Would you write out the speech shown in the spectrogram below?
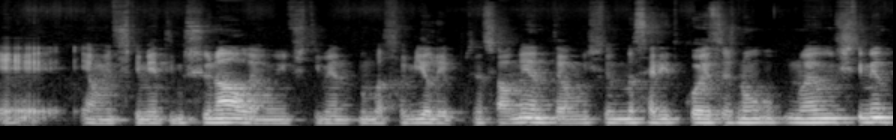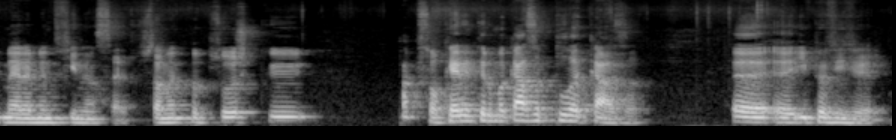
é, é, um investimento emocional, é um investimento numa família potencialmente, é um investimento numa série de coisas, não, não é um investimento meramente financeiro, especialmente para pessoas que, pá, que só querem ter uma casa pela casa uh, uh, e para viver.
